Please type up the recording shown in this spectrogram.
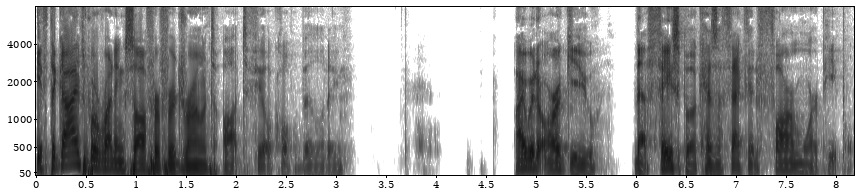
if the guys who are running software for drones ought to feel culpability, I would argue that Facebook has affected far more people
